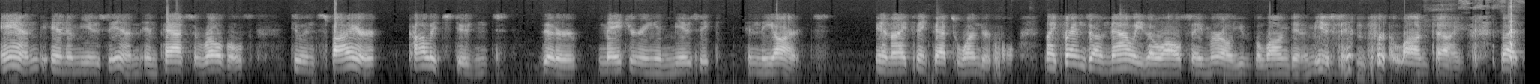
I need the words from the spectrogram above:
and in a museum in Paso Robles to inspire college students that are majoring in music and the arts. And I think that's wonderful. My friends on Maui, though, all say, Merle, you've belonged in a museum for a long time. But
